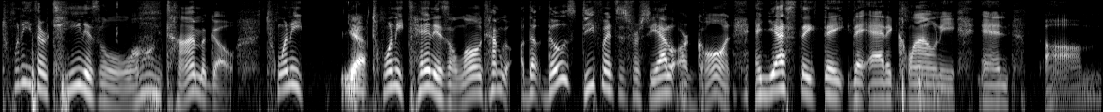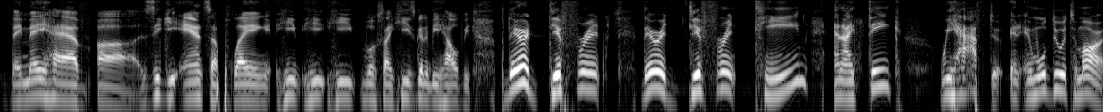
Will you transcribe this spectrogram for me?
2013 is a long time ago. 20 yeah. Know, 2010 is a long time ago. Th- those defenses for Seattle are gone. And yes, they, they, they added Clowney and um, they may have uh, Ziggy playing. He, he, he looks like he's going to be healthy. But they're a different they're a different team, and I think we have to, and, and we'll do it tomorrow.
